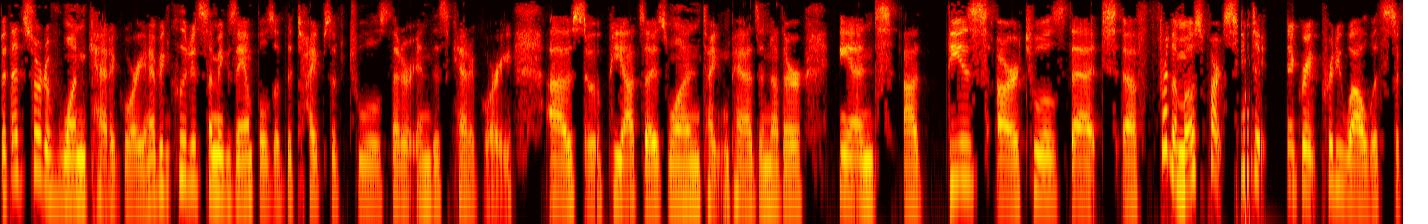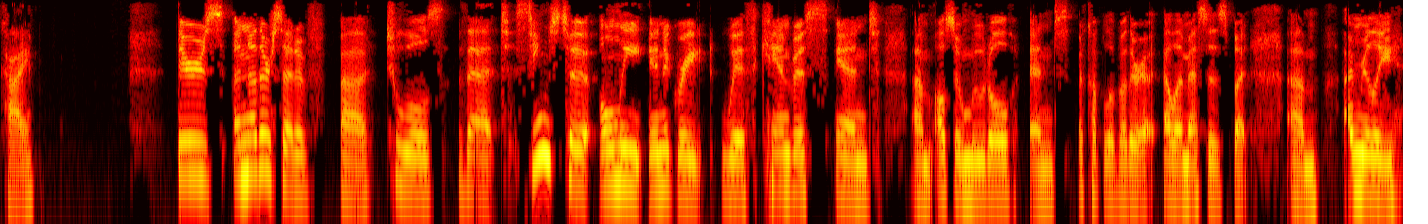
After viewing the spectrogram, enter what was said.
but that's sort of one category. And I've included some examples of the types of tools that are in this category. Uh, so Piazza is one, TitanPad's another. And uh, these are tools that, uh, for the most part, seem to integrate pretty well with Sakai. There's another set of uh, tools that seems to only integrate with Canvas and um, also Moodle and a couple of other LMSs, but um, I'm really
